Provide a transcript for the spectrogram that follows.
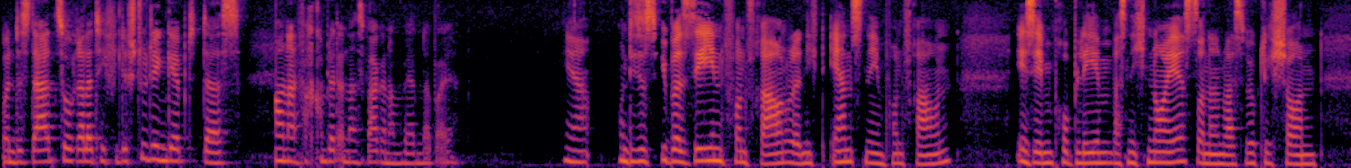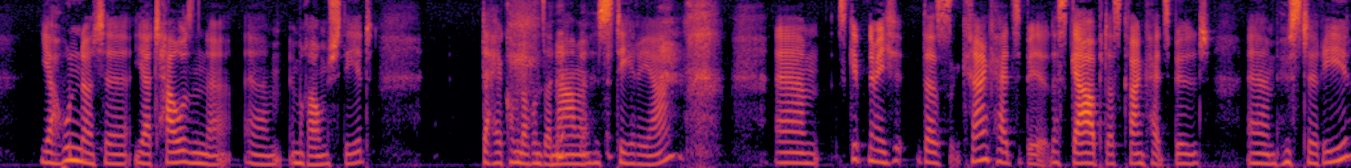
Und es dazu relativ viele Studien gibt, dass Frauen einfach komplett anders wahrgenommen werden dabei. Ja, und dieses Übersehen von Frauen oder nicht ernst nehmen von Frauen ist eben ein Problem, was nicht neu ist, sondern was wirklich schon Jahrhunderte, Jahrtausende ähm, im Raum steht. Daher kommt auch unser Name, Hysteria. Ähm, es gibt nämlich das Krankheitsbild, das gab das Krankheitsbild ähm, Hysterie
